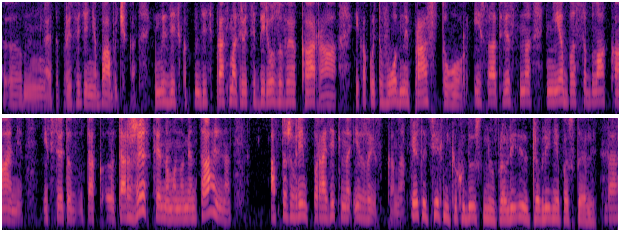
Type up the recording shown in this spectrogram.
э, это произведение «Бабочка». И мы здесь, как здесь просматривается березовая кора, и какой-то водный простор, и, соответственно, небо с облаками. И все это так э, торжественно, монументально, а в то же время поразительно изысканно. Это техника художественного травления по стали. Да.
